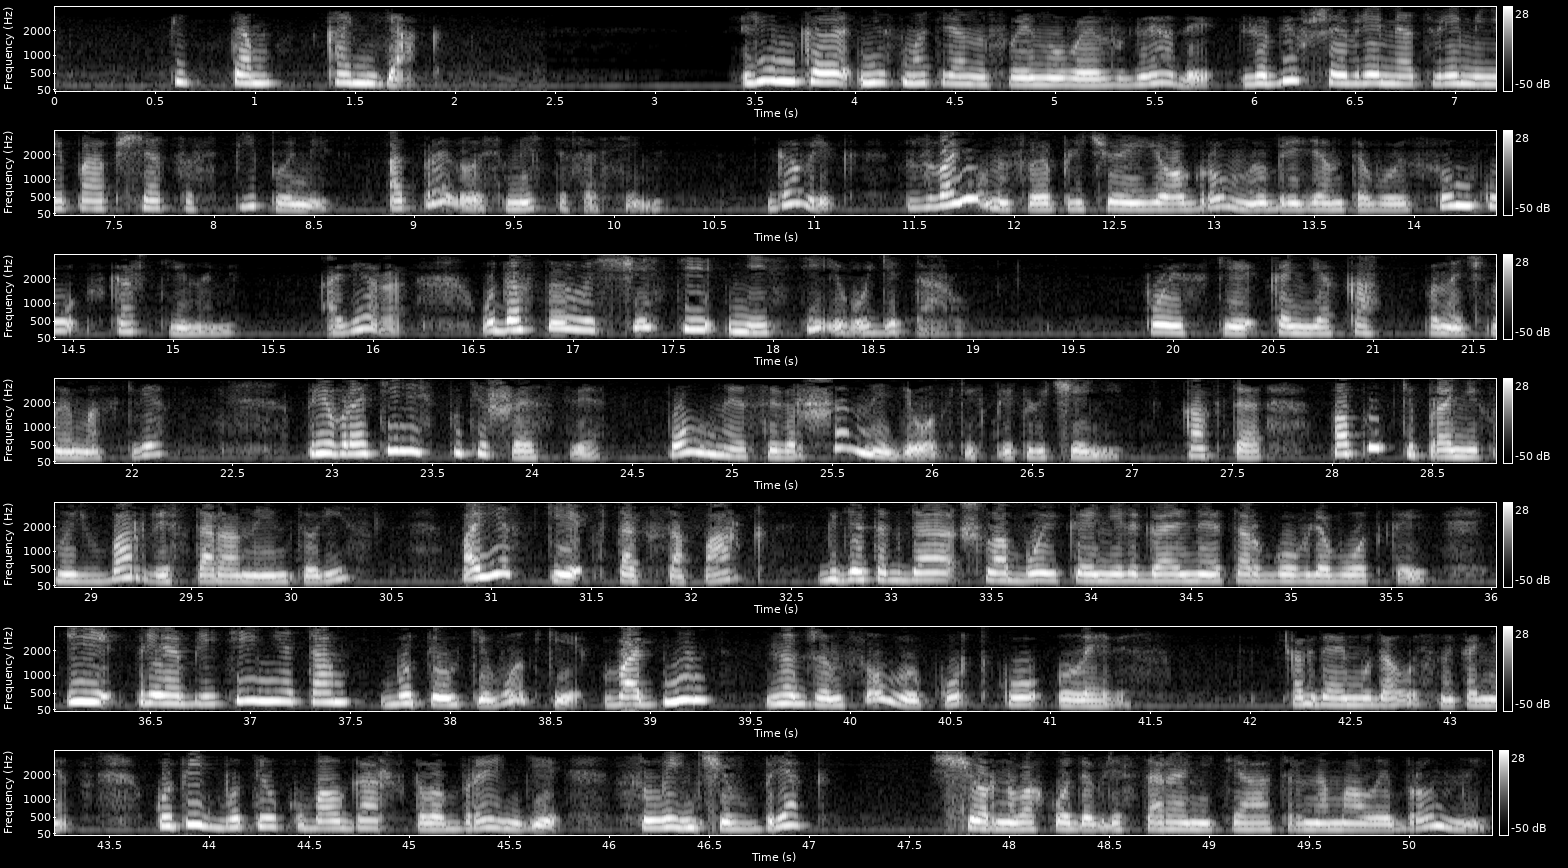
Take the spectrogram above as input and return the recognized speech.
пить там коньяк. Линка, несмотря на свои новые взгляды, любившая время от времени пообщаться с пиплами, отправилась вместе со всеми. Гаврик взвалил на свое плечо ее огромную брезентовую сумку с картинами, а Вера удостоилась чести нести его гитару. Поиски коньяка по ночной Москве превратились в путешествие, полное совершенно идиотских приключений. Как-то попытки проникнуть в бар-ресторан «Интурист», поездки в таксопарк, где тогда шла бойкая нелегальная торговля водкой, и приобретение там бутылки водки в обмен на джинсовую куртку «Левис». Когда им удалось, наконец, купить бутылку болгарского бренди «Слынчев бряк» с черного хода в ресторане театра на Малой Бронной,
